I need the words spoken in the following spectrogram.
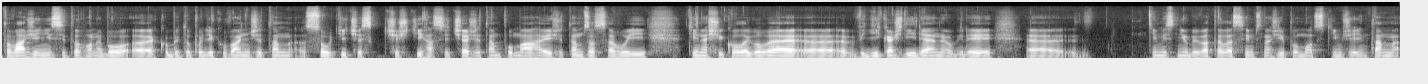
to vážení si toho, nebo uh, jakoby to poděkování, že tam jsou ti čes, čeští hasiči, že tam pomáhají, že tam zasahují. Ti naši kolegové, uh, vidí každý den, jo, kdy uh, ti místní obyvatele se jim snaží pomoct tím, že jim tam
